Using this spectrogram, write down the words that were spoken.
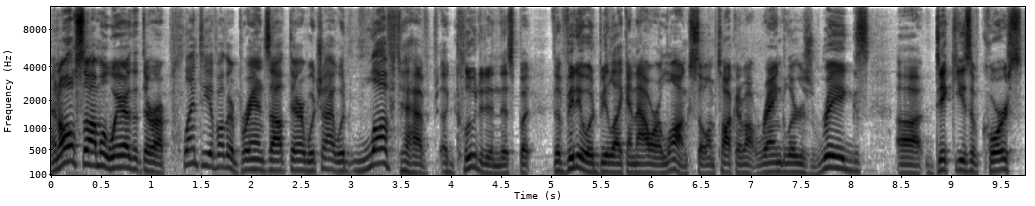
And also, I'm aware that there are plenty of other brands out there which I would love to have included in this, but the video would be like an hour long. So I'm talking about Wranglers, Riggs, uh, Dickies, of course.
